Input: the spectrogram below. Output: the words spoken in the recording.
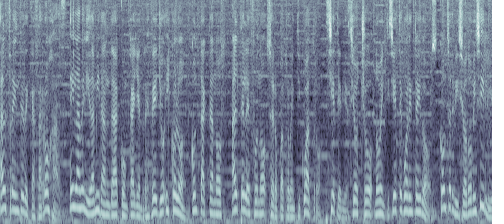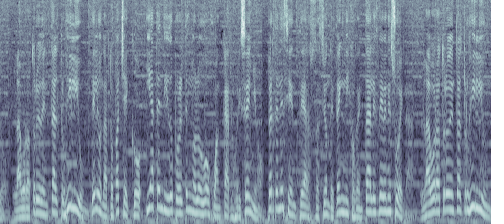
al frente de Casa Rojas, en la avenida Miranda con calle Andrés Bello y Colón. Contáctanos al teléfono 0424-718-9742 con servicio a domicilio. Laboratorio Dental Trujillium de Leonardo Pacheco y atendido por el tecnólogo Juan Carlos Briceño, perteneciente a la Asociación de Técnicos Dentales de Venezuela. Laboratorio Dental Trujillium,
